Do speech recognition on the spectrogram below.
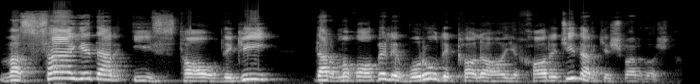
و سعی در ایستادگی در مقابل ورود کالاهای خارجی در کشور داشتند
